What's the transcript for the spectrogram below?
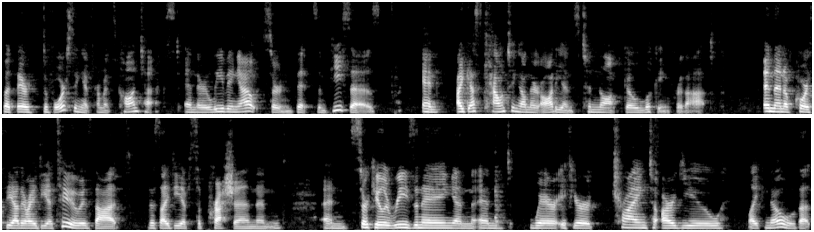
but they're divorcing it from its context and they're leaving out certain bits and pieces and I guess counting on their audience to not go looking for that. And then of course the other idea too is that this idea of suppression and and circular reasoning and and where if you're trying to argue like no that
